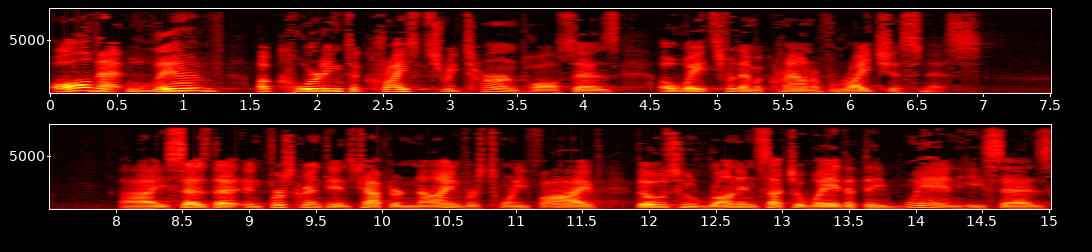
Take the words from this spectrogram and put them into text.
all that live according to Christ's return, Paul says, awaits for them a crown of righteousness. Uh, he says that in 1 Corinthians chapter 9, verse 25, those who run in such a way that they win, he says,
